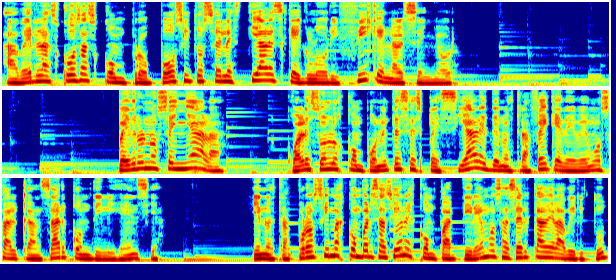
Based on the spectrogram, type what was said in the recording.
a ver las cosas con propósitos celestiales que glorifiquen al Señor. Pedro nos señala cuáles son los componentes especiales de nuestra fe que debemos alcanzar con diligencia. Y en nuestras próximas conversaciones compartiremos acerca de la virtud.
